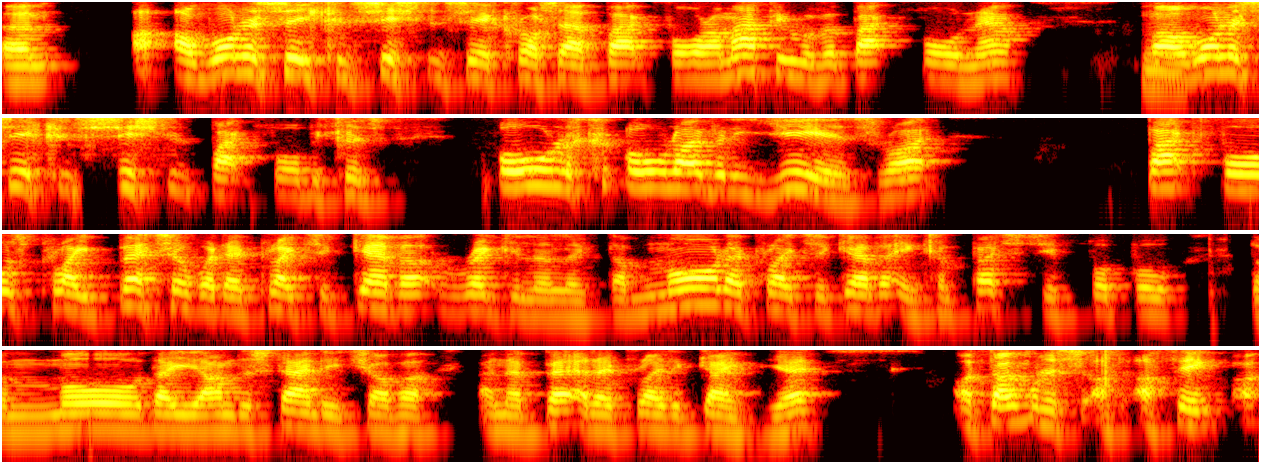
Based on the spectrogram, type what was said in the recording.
Um, I, I want to see consistency across our back four. I'm happy with a back four now, but mm. I want to see a consistent back four because all all over the years, right? Back fours play better when they play together regularly. The more they play together in competitive football, the more they understand each other and the better they play the game. Yeah. I don't want to, I, I think I,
